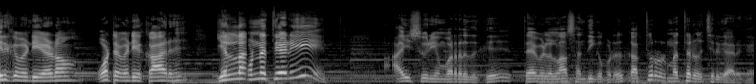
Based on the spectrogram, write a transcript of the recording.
இருக்க வேண்டிய இடம் ஓட்ட வேண்டிய காரு எல்லாம் உன்னை தேடி ஐஸ்வர்யம் வர்றதுக்கு தேவையிலெல்லாம் சந்திக்கப்படுறது கத்தர் ஒரு மெத்தட் வச்சுருக்காருங்க.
